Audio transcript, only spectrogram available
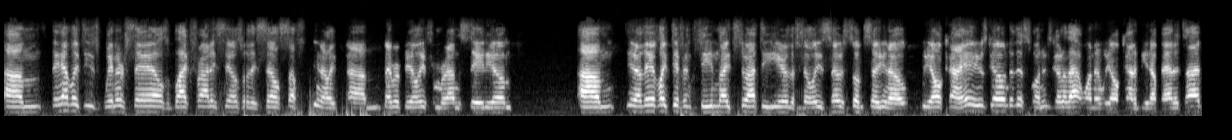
um, they have like these winter sales and Black Friday sales where they sell stuff, you know, like um, memorabilia from around the stadium. Um, you know, they have like different theme nights throughout the year. The Phillies host them, so you know, we all kind of, hey, who's going to this one? Who's going to that one? And we all kind of meet up ahead of time.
